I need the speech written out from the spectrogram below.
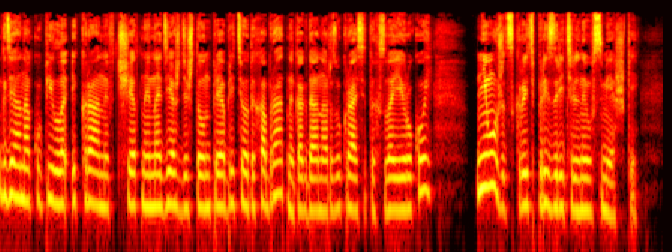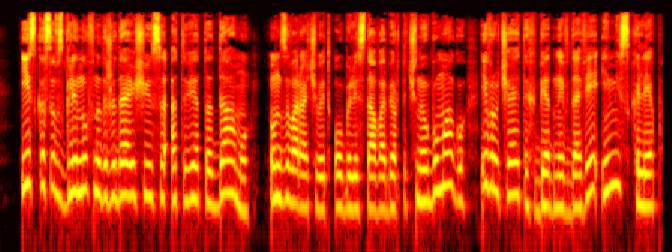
где она купила экраны в тщетной надежде, что он приобретет их обратно, когда она разукрасит их своей рукой, не может скрыть презрительной усмешки. Искоса взглянув на дожидающуюся ответа даму, он заворачивает оба листа в оберточную бумагу и вручает их бедной вдове и мисс Клеп,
